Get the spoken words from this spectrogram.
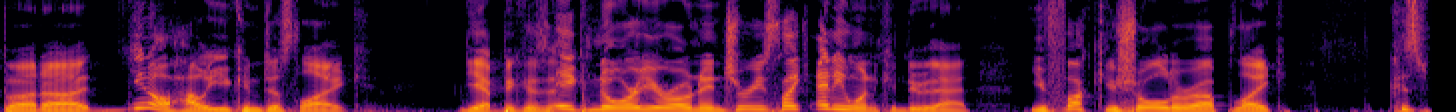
But uh, you know how you can just like Yeah, because ignore your own injuries. Like anyone can do that. You fuck your shoulder up, like, because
